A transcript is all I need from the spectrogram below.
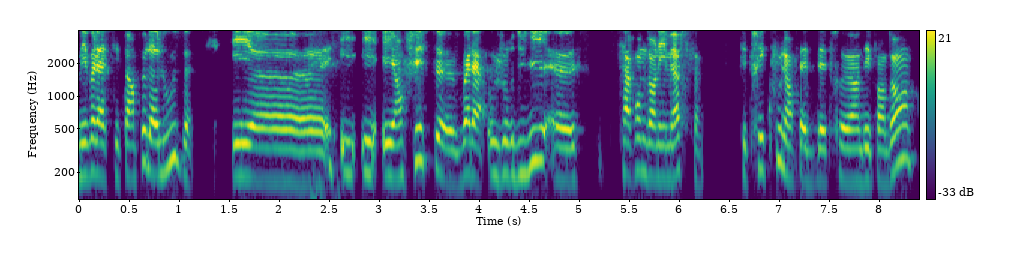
mais mais voilà, c'était un peu la loose. Et, euh, et, en fait, euh, voilà, aujourd'hui, euh, ça rentre dans les mœurs. C'est très cool, en fait, d'être indépendant.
